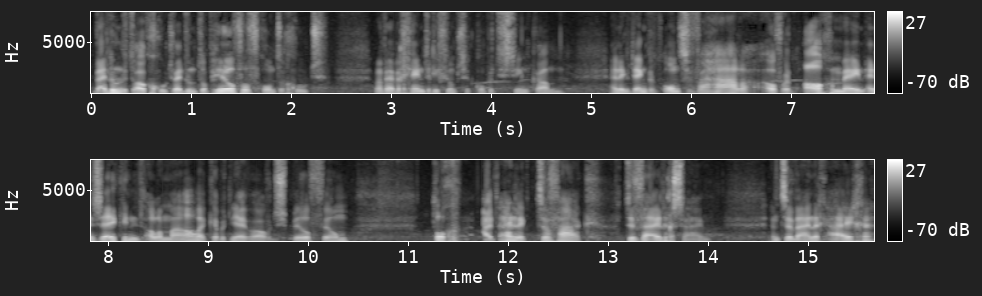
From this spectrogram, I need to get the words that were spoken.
Wij doen het ook goed. Wij doen het op heel veel fronten goed. Maar we hebben geen drie films in competitie in Cannes. En ik denk dat onze verhalen over het algemeen, en zeker niet allemaal, ik heb het niet even over de speelfilm, toch uiteindelijk te vaak te veilig zijn. En te weinig eigen.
